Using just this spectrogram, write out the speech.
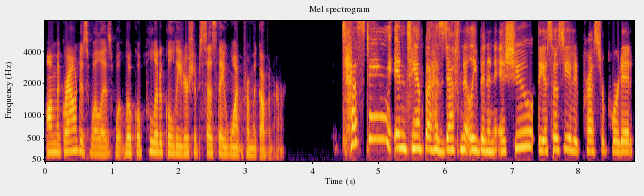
on the ground as well as what local political leadership says they want from the governor? Testing in Tampa has definitely been an issue. The Associated Press reported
